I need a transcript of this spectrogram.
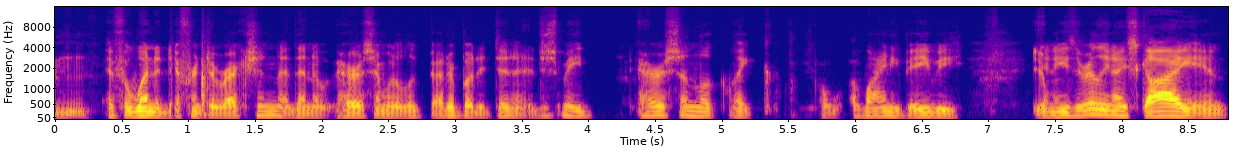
Mhm. If it went a different direction, and then it, Harrison would have looked better, but it didn't. It just made Harrison look like a, a whiny baby, Yep. and he's a really nice guy, and.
